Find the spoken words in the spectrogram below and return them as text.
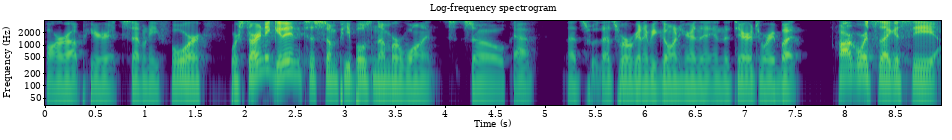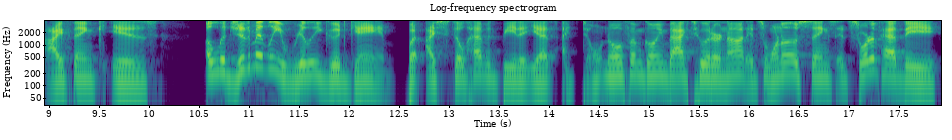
far up here at 74. We're starting to get into some people's number ones. So Yeah. that's that's where we're going to be going here in the in the territory. But Hogwarts Legacy, I think, is a legitimately really good game, but I still haven't beat it yet. I don't know if I'm going back to it or not. It's one of those things, it sort of had the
